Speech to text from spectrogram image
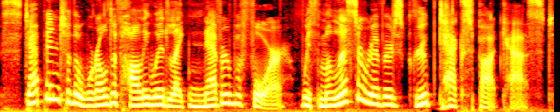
Step into the world of Hollywood like never before with Melissa Rivers' Group Text podcast.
